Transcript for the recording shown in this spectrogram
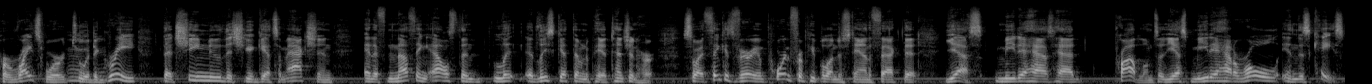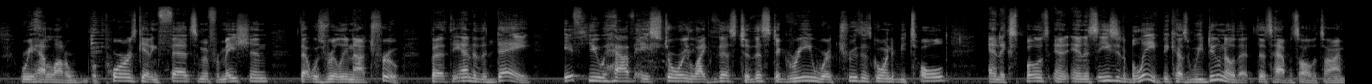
her rights were to a degree that she knew that she could get some action and if nothing else then li- at least get them to pay attention to her so i think it's very important for people to understand the fact that yes media has had problems. And yes media had a role in this case where you had a lot of reporters getting fed some information that was really not true. But at the end of the day if you have a story like this to this degree where truth is going to be told and exposed, and, and it's easy to believe because we do know that this happens all the time,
